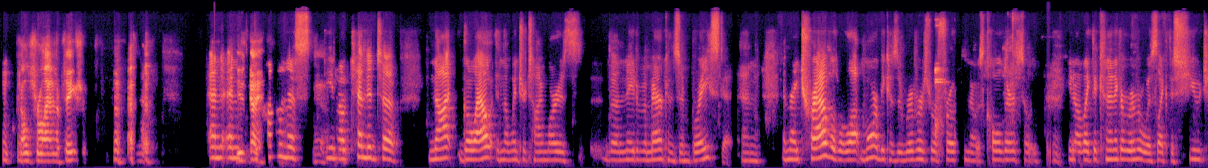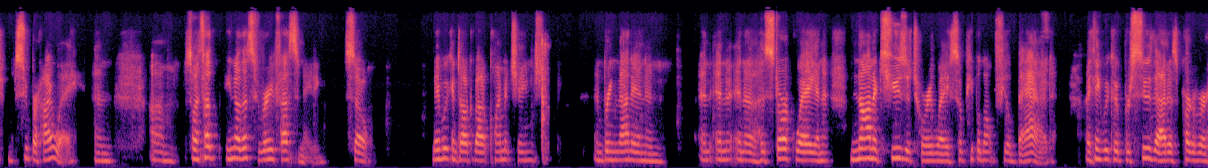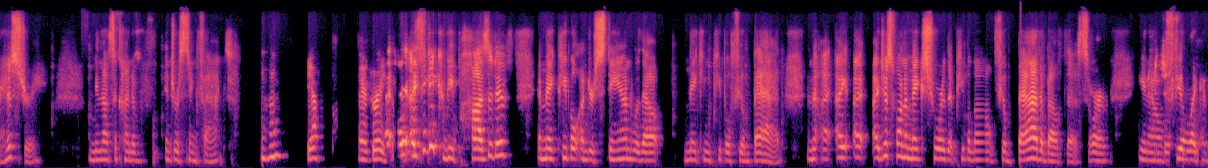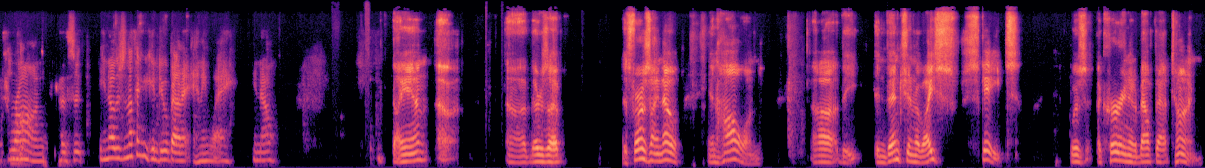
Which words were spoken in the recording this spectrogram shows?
Cultural adaptation and and the colonists yeah. you know tended to not go out in the wintertime whereas the Native Americans embraced it and and they traveled a lot more because the rivers were frozen. It was colder, so you know, like the Connecticut River was like this huge super highway, and um, so I thought, you know, that's very fascinating. So maybe we can talk about climate change and bring that in and and, and in a historic way and a non-accusatory way so people don't feel bad. I think we could pursue that as part of our history. I mean, that's a kind of interesting fact. Mm-hmm. Yeah, I agree. I, I, think it could be positive and make people understand without making people feel bad. And I, I, I just want to make sure that people don't feel bad about this or, you know, just, feel like it's wrong because it, you know, there's nothing you can do about it anyway, you know. Diane, uh, uh, there's a, as far as I know, in Holland, uh, the invention of ice skates was occurring at about that time.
